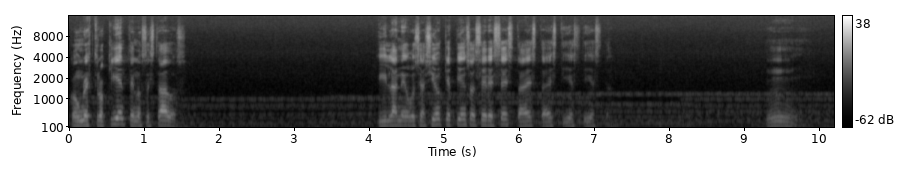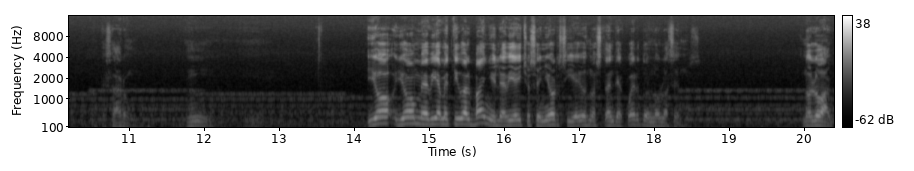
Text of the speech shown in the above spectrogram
con nuestro cliente en los estados. Y la negociación que pienso hacer es esta, esta, esta y esta y esta. Mm, empezaron. Mm, mm. Yo, yo me había metido al baño y le había dicho, Señor, si ellos no están de acuerdo, no lo hacemos. No lo hago.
